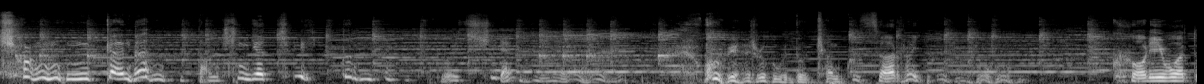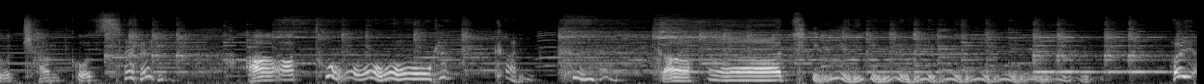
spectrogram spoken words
잠깐은 당신 곁을 떠난 것이라네 외로워도 참고 살아요. 그리워도 참고 살아요 아 돌아갈 그날까지. 허야!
